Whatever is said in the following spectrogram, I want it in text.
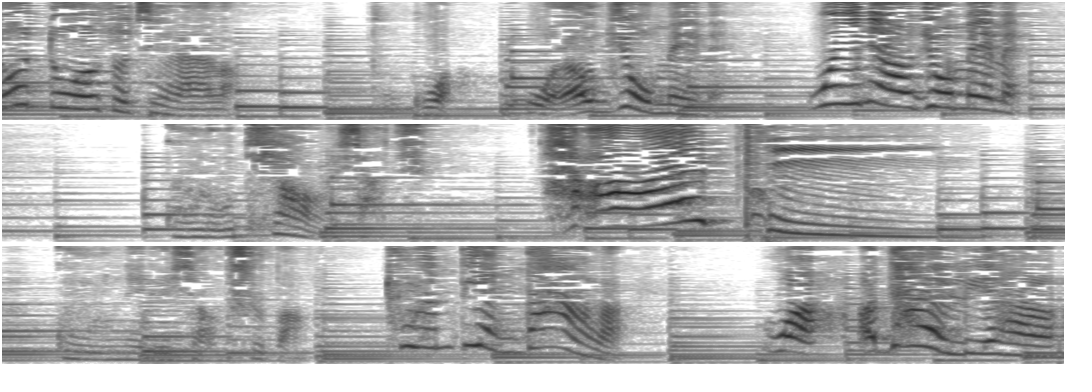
都哆嗦起来了。不过我要救妹妹，我一定要救妹妹！咕噜跳了下去，还，砰！那对小翅膀。突然变大了，哇啊！太厉害了！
